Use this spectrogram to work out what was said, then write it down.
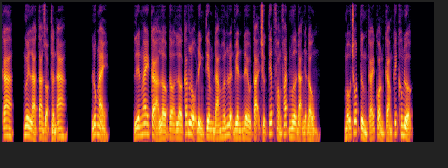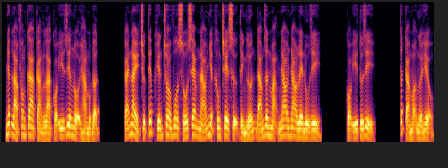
ca, ngươi là ta dọn thần a. Lúc này, liền ngay cả lờ lờ các lộ đỉnh tiêm đám huấn luyện viên đều tại trực tiếp phòng phát mưa đạn nhận đồng. Mấu chốt từng cái còn cảm kích không được. Nhất là phong ca càng là có ý riêng nội hàm một đợt cái này trực tiếp khiến cho vô số xem náo nhiệt không chê sự tình lớn đám dân mạng nhao nhao lên đủ gì. Có ý tứ gì? Tất cả mọi người hiểu.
